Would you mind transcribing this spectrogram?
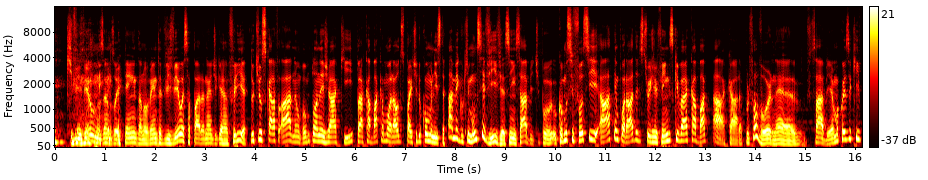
que viveu nos anos 80, 90 viveu essa para, né, de Guerra Fria, do que os caras falam, ah, não, vamos planejar aqui para acabar com a moral dos partidos comunistas. Ah, amigo, que mundo você vive, assim, sabe? Tipo, como se fosse a temporada de Stranger Things que vai acabar. Ah, cara, por favor, né? Sabe? É uma coisa que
